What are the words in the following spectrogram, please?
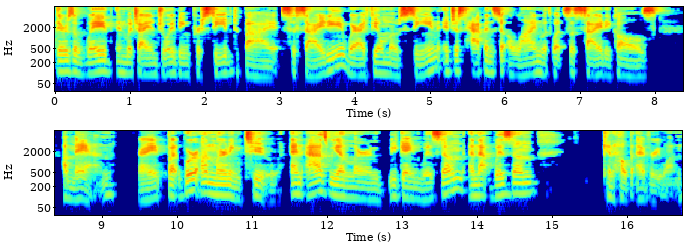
there's a way in which I enjoy being perceived by society where I feel most seen. It just happens to align with what society calls a man, right? But we're unlearning too. And as we unlearn, we gain wisdom, and that wisdom can help everyone.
